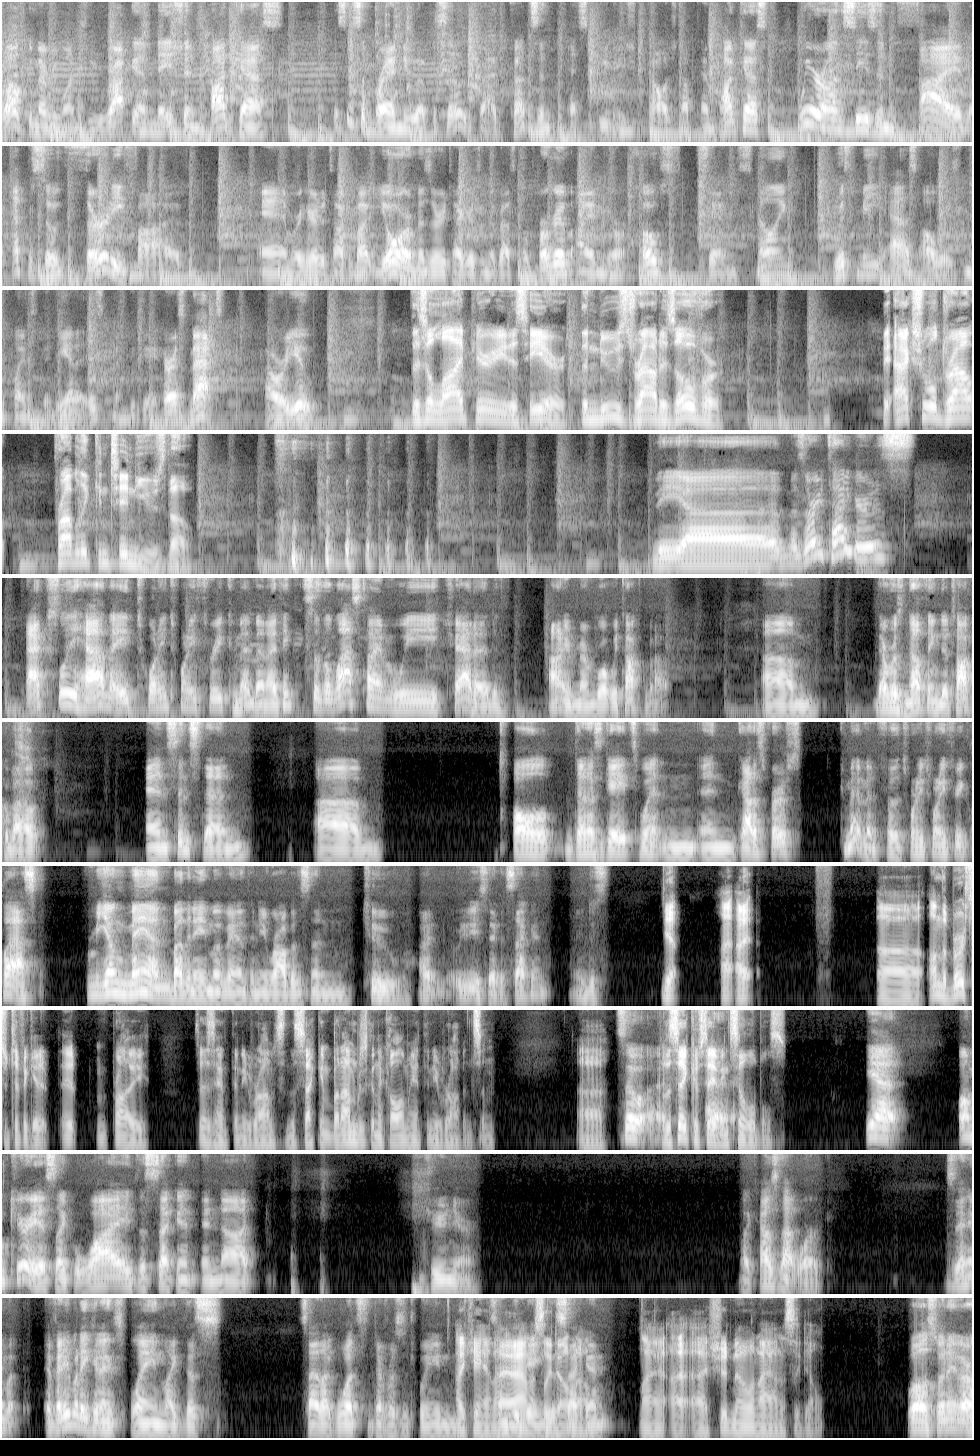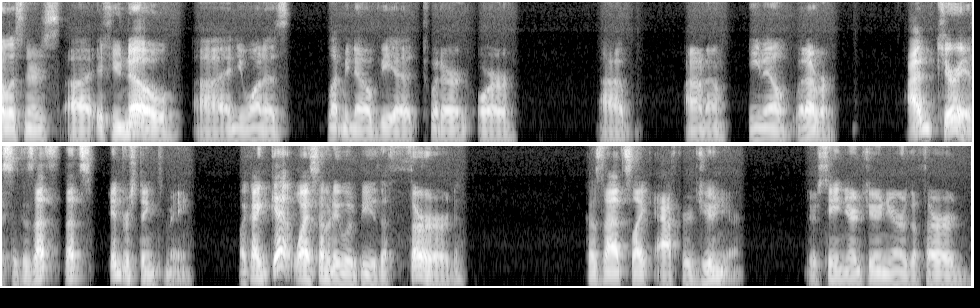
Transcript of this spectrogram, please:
Welcome, everyone, to Rock M Nation Podcast. This is a brand new episode of Dive Cuts and SB Nation College Top 10 Podcast. We are on season 5, episode 35, and we're here to talk about your Missouri Tigers and their basketball program. I am your host, Sam Snelling. With me, as always, from the Plains of Indiana is Matthew J. Harris. Matt, how are you? The July period is here. The news drought is over. The actual drought probably continues, though. the uh, Missouri Tigers actually have a 2023 commitment. I think so. The last time we chatted, I don't even remember what we talked about. Um, there was nothing to talk about, and since then, um, all Dennis Gates went and, and got his first commitment for the 2023 class from a young man by the name of Anthony Robinson. Two, what did you say? The second? I just yep. I, I uh, on the birth certificate, it, it probably says Anthony Robinson the second, but I'm just going to call him Anthony Robinson. Uh, so uh, for the sake of saving uh, syllables. Yeah, well, I'm curious, like why the second and not junior? Like, how's that work? Does anybody, if anybody can explain like this side, like what's the difference between I can, I honestly don't second, know. I, I, I should know, and I honestly don't. Well, so any of our listeners, uh, if you know uh, and you want to let me know via Twitter or uh, I don't know, email, whatever. I'm curious because that's that's interesting to me. Like I get why somebody would be the third because that's like after junior. Your senior, junior, the third,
